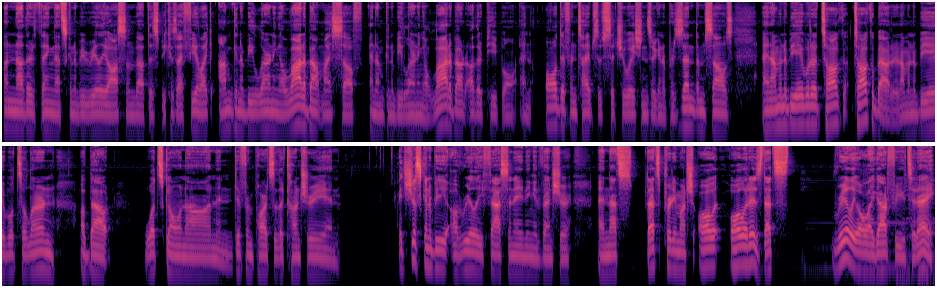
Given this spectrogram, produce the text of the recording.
another thing that's going to be really awesome about this because I feel like I'm going to be learning a lot about myself and I'm going to be learning a lot about other people and all different types of situations are going to present themselves and I'm going to be able to talk talk about it. I'm going to be able to learn about what's going on in different parts of the country and it's just going to be a really fascinating adventure and that's that's pretty much all all it is. That's really all I got for you today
